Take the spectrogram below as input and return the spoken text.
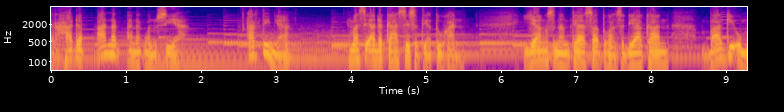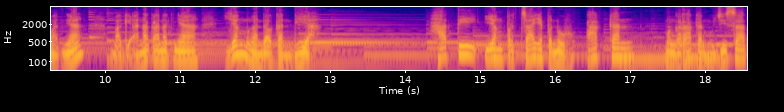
terhadap anak-anak manusia. Artinya, masih ada kasih setia Tuhan yang senantiasa Tuhan sediakan bagi umatnya, bagi anak-anaknya yang mengandalkan dia. Hati yang percaya penuh akan menggerakkan mujizat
